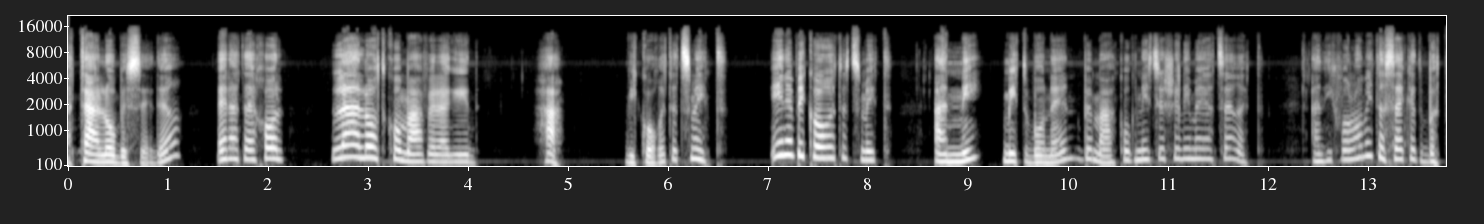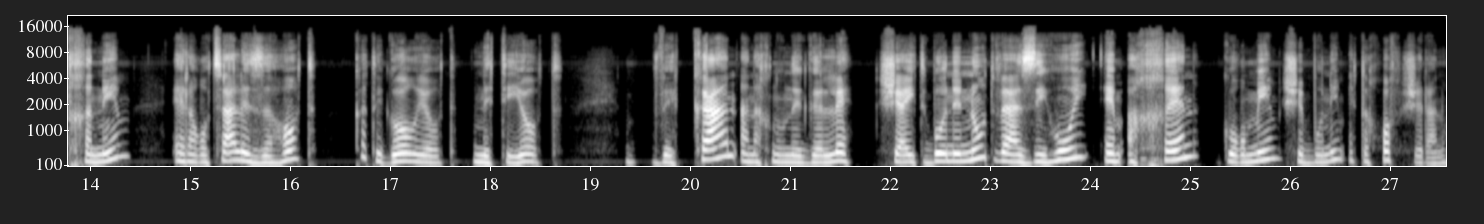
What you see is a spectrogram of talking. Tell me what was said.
אתה לא בסדר, אלא אתה יכול לעלות קומה ולהגיד, הא, ביקורת עצמית. הנה ביקורת עצמית. אני מתבונן במה הקוגניציה שלי מייצרת. אני כבר לא מתעסקת בתכנים, אלא רוצה לזהות קטגוריות, נטיות. וכאן אנחנו נגלה שההתבוננות והזיהוי הם אכן גורמים שבונים את החופש שלנו.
